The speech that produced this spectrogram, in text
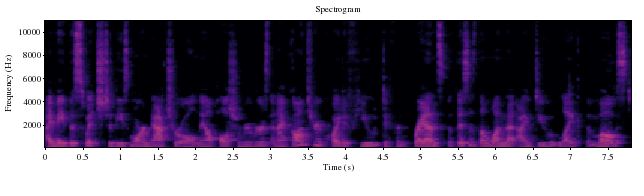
I made the switch to these more natural nail polish removers and I've gone through quite a few different brands, but this is the one that I do like the most.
